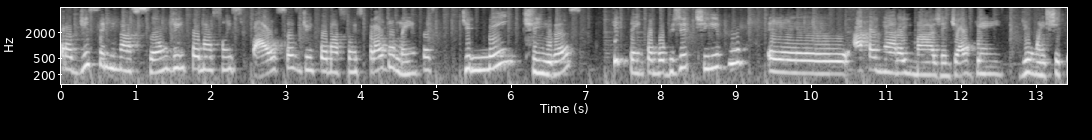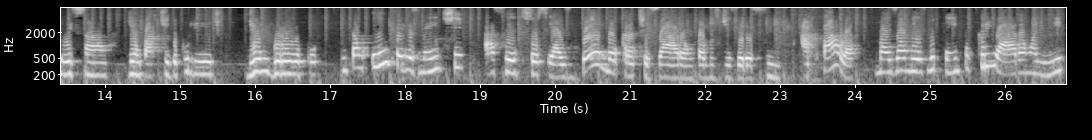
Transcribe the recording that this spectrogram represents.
para disseminação de informações falsas, de informações fraudulentas, de mentiras que tem como objetivo é, arranhar a imagem de alguém, de uma instituição, de um partido político, de um grupo. Então, infelizmente, as redes sociais democratizaram, vamos dizer assim, a fala, mas ao mesmo tempo criaram aí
